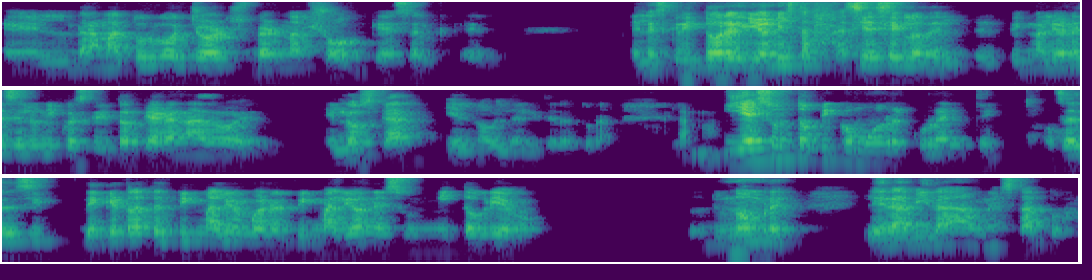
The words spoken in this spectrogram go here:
el dramaturgo George Bernard Shaw, que es el, el, escritor, el guionista, por así decirlo, del, del, Pigmalión, es el único escritor que ha ganado el, el Oscar y el Nobel de Literatura. Y es un tópico muy recurrente. O sea, es decir, ¿de qué trata el Pigmalión? Bueno, el Pigmalión es un mito griego donde un hombre le da vida a una estatua.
